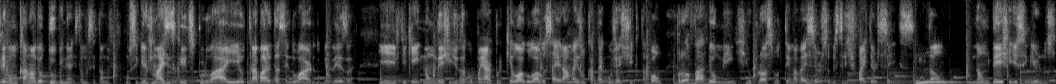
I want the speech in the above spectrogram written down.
inscrevam no canal do YouTube, né? Estamos tentando conseguir mais inscritos por lá e o trabalho está sendo árduo, beleza? E fiquem, não deixem de nos acompanhar, porque logo logo sairá mais um café com joystick, tá bom? Provavelmente o próximo tema vai ser sobre Street Fighter 6. Então, não deixem de seguir-nos,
